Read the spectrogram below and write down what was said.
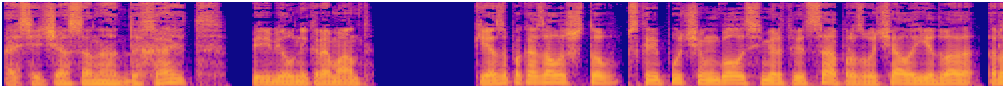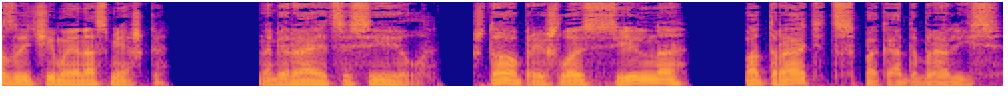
«А сейчас она отдыхает?» — перебил некромант. Кеза показалось, что в скрипучем голосе мертвеца прозвучала едва различимая насмешка. «Набирается сил. Что, пришлось сильно потратиться, пока добрались?»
